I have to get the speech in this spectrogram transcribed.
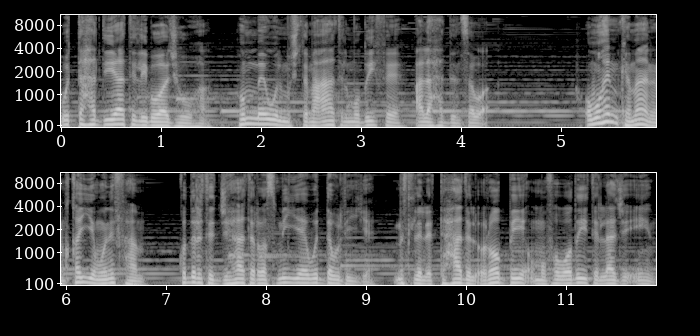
والتحديات اللي بواجهوها هم والمجتمعات المضيفة على حد سواء. ومهم كمان نقيم ونفهم قدرة الجهات الرسمية والدولية مثل الاتحاد الأوروبي ومفوضية اللاجئين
